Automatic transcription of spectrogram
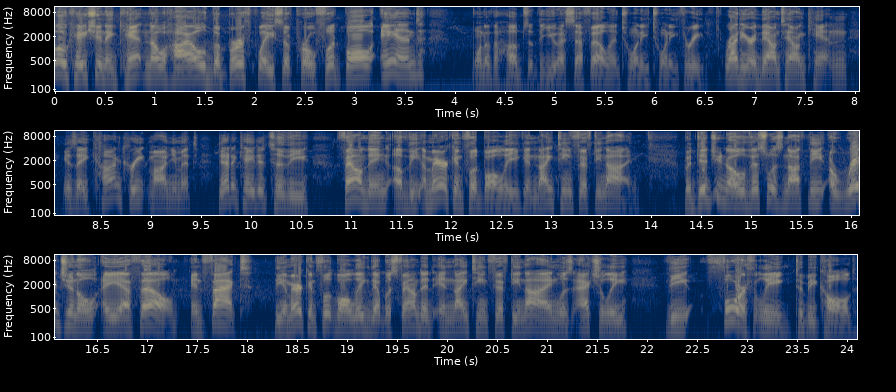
location in Canton, Ohio, the birthplace of pro football and one of the hubs of the USFL in 2023. Right here in downtown Canton is a concrete monument dedicated to the founding of the American Football League in 1959. But did you know this was not the original AFL? In fact, the American Football League that was founded in 1959 was actually the fourth league to be called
